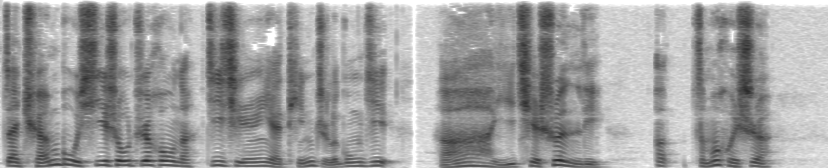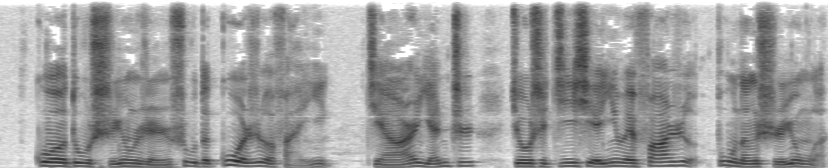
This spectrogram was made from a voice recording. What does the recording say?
在全部吸收之后呢，机器人也停止了攻击。啊，一切顺利。啊，怎么回事？过度使用忍术的过热反应，简而言之，就是机械因为发热不能使用了。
